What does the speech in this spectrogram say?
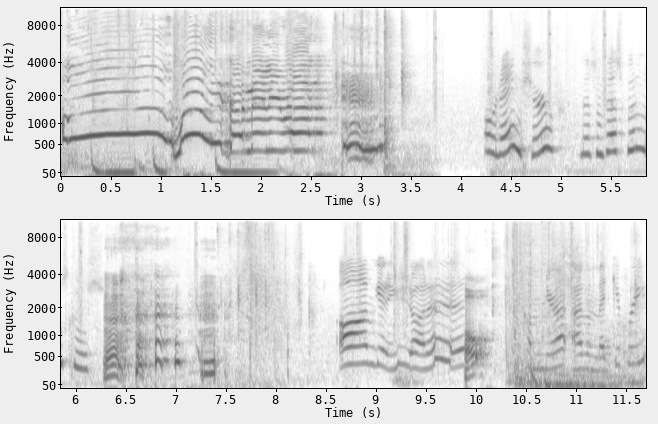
Oh! Woo! Hit that melee rock! Oh dang, sure. Got some fast building skills. Oh, I'm getting shot at. oh, Come near. I have a medkit for you.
